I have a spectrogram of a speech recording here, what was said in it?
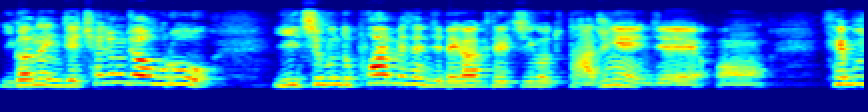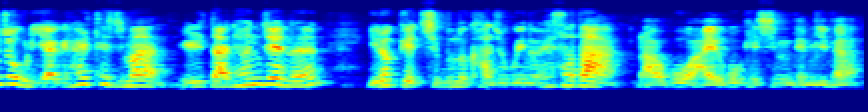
이거는 이제 최종적으로 이 지분도 포함해서 이제 매각이 될지 이것도 나중에 이제 어, 세부적으로 이야기를 할 테지만 일단 현재는 이렇게 지분을 가지고 있는 회사다라고 알고 계시면 됩니다.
